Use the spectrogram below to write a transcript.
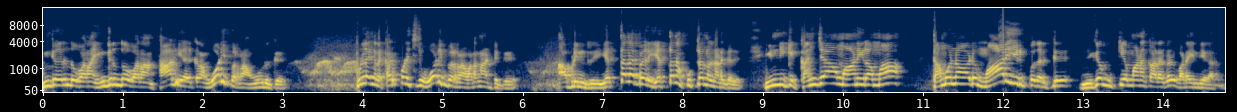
இங்க இருந்து வரான் இங்கிருந்தோ வரான் தாலியா இருக்கிறான் ஓடி போயிடுறான் ஊருக்கு பிள்ளைங்களை கற்பழிச்சுட்டு ஓடி போயிடுறான் வடநாட்டுக்கு அப்படின்று எத்தனை பேர் எத்தனை குற்றங்கள் நடக்குது இன்னைக்கு கஞ்சா மாநிலமா தமிழ்நாடு மாறி இருப்பதற்கு மிக முக்கியமான காரர்கள் வட இந்தியக்காரன்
